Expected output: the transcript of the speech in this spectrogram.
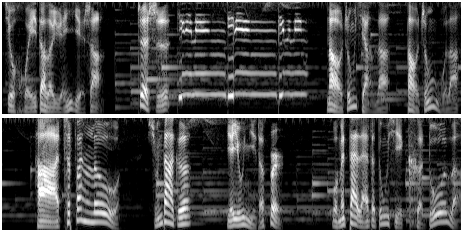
就回到了原野上。这时，叮铃铃，叮铃叮铃铃，闹钟响了，到中午了，哈，吃饭喽，熊大哥。也有你的份儿，我们带来的东西可多了。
